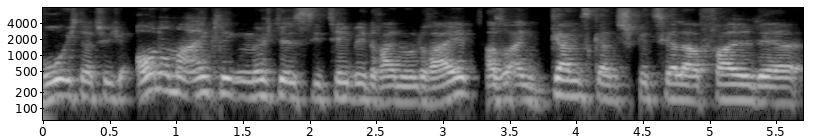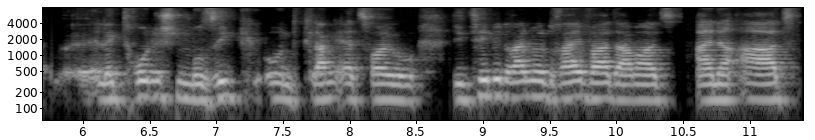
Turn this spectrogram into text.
Wo ich natürlich auch nochmal einklicken möchte, ist die TB303. Also ein ganz, ganz spezieller Fall der elektronischen Musik- und Klangerzeugung. Die TB303 war damals eine Art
